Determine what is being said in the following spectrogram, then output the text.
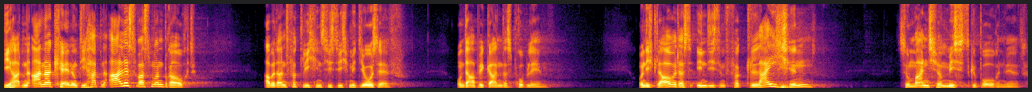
die hatten Anerkennung, die hatten alles, was man braucht. Aber dann verglichen sie sich mit Josef und da begann das Problem. Und ich glaube, dass in diesem Vergleichen so mancher Mist geboren wird.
